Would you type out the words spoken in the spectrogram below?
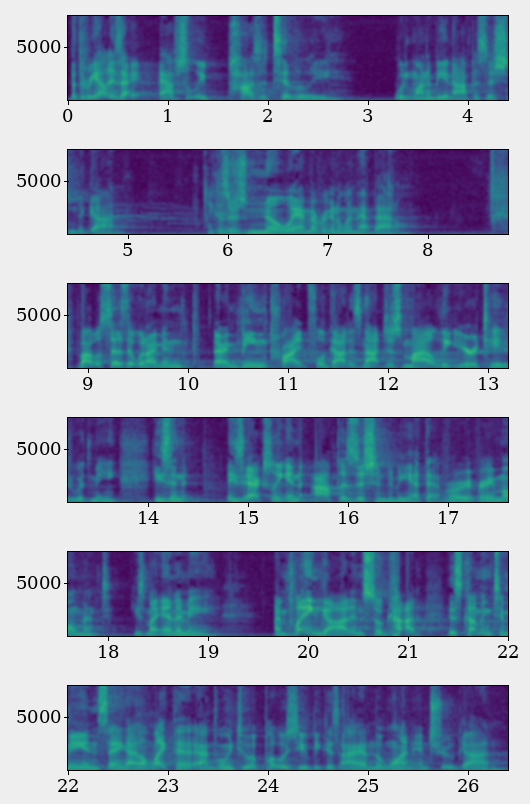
But the reality is, I absolutely positively wouldn't want to be in opposition to God because there's no way I'm ever going to win that battle. The Bible says that when I'm, in, I'm being prideful, God is not just mildly irritated with me, He's, in, he's actually in opposition to me at that very, very moment. He's my enemy. I'm playing God, and so God is coming to me and saying, I don't like that. I'm going to oppose you because I am the one and true God.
